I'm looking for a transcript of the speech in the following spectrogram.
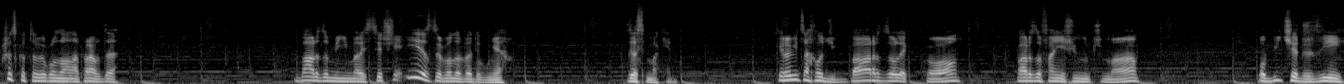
Wszystko to wygląda naprawdę bardzo minimalistycznie i jest zrobione według mnie ze smakiem. Kierownica chodzi bardzo lekko, bardzo fajnie się ją trzyma. Obicie drzwi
